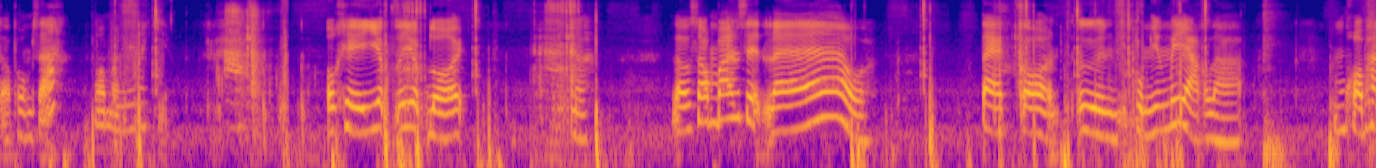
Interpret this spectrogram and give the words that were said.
ตอบผมซะว่ามันไม่น่าเกลียด โอเคเรียบเรียบร้อยนะ เราซ่อมบ้านเสร็จแล้ว แต่ก่อนอื่น ผมยังไม่อยากลาผมขอพา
